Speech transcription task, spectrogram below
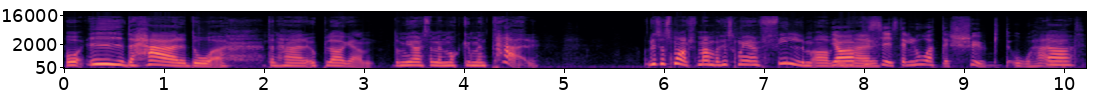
Och i det här då, den här upplagan, de gör som en mockumentär. Och det är så smart för man bara, hur ska man göra en film av Ja den här? precis, det låter sjukt ohärligt.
